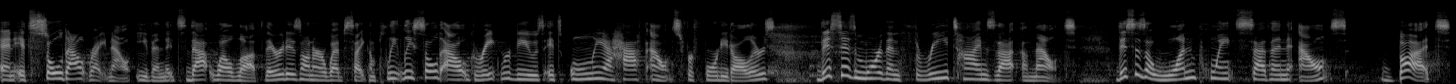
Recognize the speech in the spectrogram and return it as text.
And it's sold out right now even. It's that well loved. There it is on our website, completely sold out, great reviews. It's only a half ounce for $40. This is more than three times that amount. This is a 1.7 ounce, but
